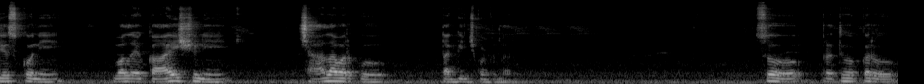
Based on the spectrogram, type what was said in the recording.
చేసుకొని వాళ్ళ యొక్క ఆయుష్ని చాలా వరకు తగ్గించుకుంటున్నారు. సో ప్రతి ఒక్కరూ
